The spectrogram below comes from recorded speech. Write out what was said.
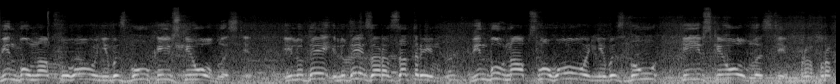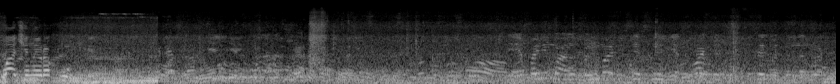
він був на обслуговуванні в СБУ Київської області. І людей, людей зараз затрим. Він був на обслуговуванні в СБУ Київської області. Про проплачені рахунки. Я понимаю, ну понимаете, все следят. Хватит следователь нормально.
